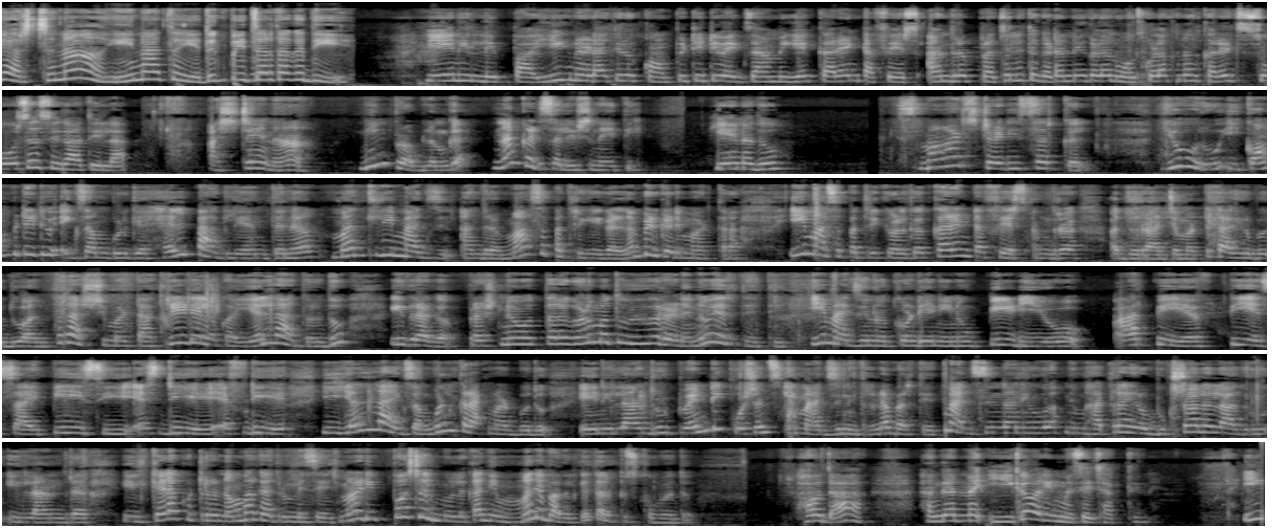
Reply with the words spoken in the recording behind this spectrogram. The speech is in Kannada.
ಹೇ ಅರ್ಚನಾ ಏನಾಯ್ತು? ಎದಕ್ ಬೇಜಾರ್ ತಗದಿ ಏನಿಲ್ಲಪ್ಪ ಈಗ ನಡಾತಿರೋ ಕಾಂಪಿಟೇಟಿವ್ ಎಕ್ಸಾಮಿಗೆ ಕರೆಂಟ್ ಅಫೇರ್ಸ್ ಅಂದ್ರೆ ಪ್ರಚಲಿತ ಘಟನೆಗಳನ್ನು ಓದ್ಕೊಳಕ್ ನಂಗೆ ಕರೆಕ್ಟ್ ಸೋರ್ಸಸ್ ಸಿಗಾತಿಲ್ಲ. ಅಷ್ಟೇನಾ? ನಿನ್ ಪ್ರಾಬ್ಲಮ್ಗೆ ನನ್ನ ಕಡೆ ಸೊಲ್ಯೂಷನ್ ಐತಿ. ಏನದು? ಸ್ಮಾರ್ಟ್ ಸ್ಟಡಿ ಸರ್ಕಲ್ ಇವರು ಈ ಕಾಂಪಿಟೇಟಿವ್ ಎಕ್ಸಾಮ್ಗಳಿಗೆ ಹೆಲ್ಪ್ ಆಗ್ಲಿ ಅಂತನ ಮಂತ್ಲಿ ಮ್ಯಾಗಝಿನ್ ಅಂದ್ರ ಮಾಸಪತ್ರಿಕೆಗಳನ್ನ ಬಿಡುಗಡೆ ಮಾಡ್ತಾರ. ಈ ಮಾಸಪತ್ರಿಕೆ ಒಳಗ ಕರೆಂಟ್ ಅಫೇರ್ಸ್ ಅಂದ್ರ ಅದು ರಾಜ್ಯ ಮಟ್ಟದಾಗಿರ್ಬೋದು ಅಂತಾರಾಷ್ಟ್ರೀಯ ಮಟ್ಟ, ಕ್ರೀಡೆ ಲೋಕ ಎಲ್ಲಾ ಅದರದ್ದು ಇದ್ರಾಗ ಪ್ರಶ್ನೋತ್ತರಗಳು ಮತ್ತು ವಿವರಣೆನೂ ಇರ್ತೈತಿ. ಈ ಮ್ಯಾಗಝಿನ್ ಓದ್ಕೊಂಡೆ ನೀನು P R P F P S I P C S D F D A ಈ ಎಲ್ಲಾ ಎಕ್ಸಾಮ್ಗಳನ್ನ ಕ್ರಾಕ್ ಮಾಡ್ಬೋದು. ಏನಿಲ್ಲ ಅಂದ್ರೂ ಟ್ವೆಂಟಿ ಕ್ವಶನ್ಸ್ ಈ ಮ್ಯಾಗಝಿನ್ ಇದ್ರನ ಬರ್ತೈತಿ ಮ್ಯಾಗ್ಸಿನ್ನ ನೀವು ನಿಮ್ ಹತ್ರ ಇರೋ ಬುಕ್ ಸ್ಟಾಲ್ ಆದ್ರೂ ಇಲ್ಲ ಅಂದ್ರ ಇಲ್ಲಿ ಕೆಳ ಕೊಟ್ಟಿರೋ ನಂಬರ್ಗಾದ್ರೂ ಮೆಸೇಜ್ ಮಾಡಿ ಪೋಸ್ಟಲ್ ಮೂಲಕ ನಿಮ್ ಮನೆ ಬಾಗಿಲಿಗೆ ತಲುಪಿಸ್ಕೋಬಹುದು ಹೌದಾ? ಹಂಗಾರೆ ಈಗ ಅವ್ರಿಗೆ ಮೆಸೇಜ್ ಹಾಕ್ತೀನಿ. ಈ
